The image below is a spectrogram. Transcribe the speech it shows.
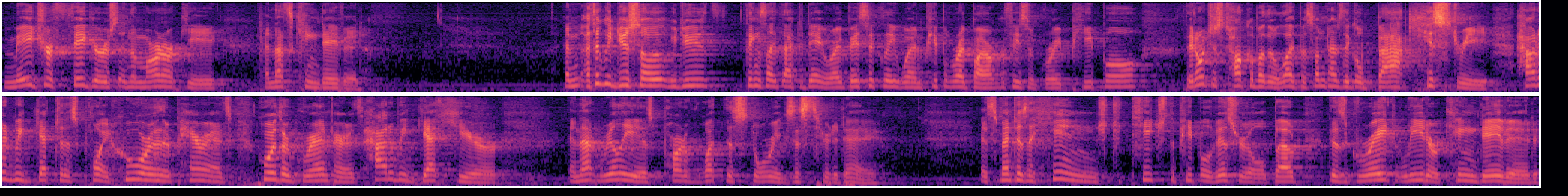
major figures in the monarchy, and that's King David. And I think we do so, we do things like that today, right? Basically, when people write biographies of great people, they don't just talk about their life, but sometimes they go back history. How did we get to this point? Who are their parents? Who are their grandparents? How did we get here? And that really is part of what this story exists here today. It's meant as a hinge to teach the people of Israel about this great leader, King David,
